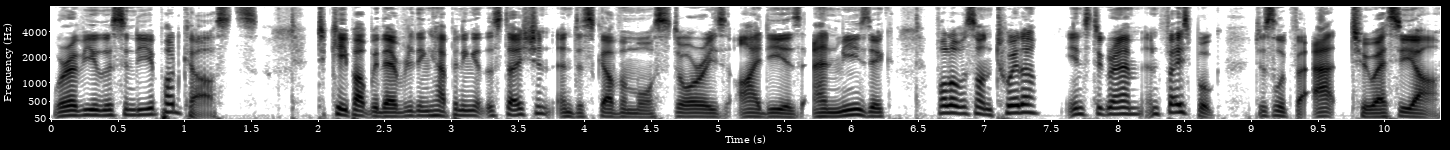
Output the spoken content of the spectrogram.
wherever you listen to your podcasts. To keep up with everything happening at the station and discover more stories, ideas, and music, follow us on Twitter, Instagram, and Facebook. Just look for at 2SER.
